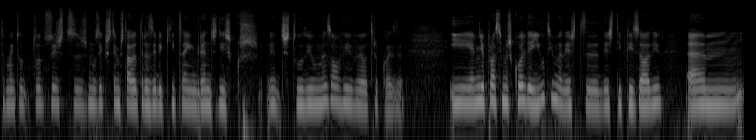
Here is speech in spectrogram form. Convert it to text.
também to- todos estes músicos que temos estado a trazer aqui têm grandes discos eh, de estúdio, mas ao vivo é outra coisa. E a minha próxima escolha e última deste, deste episódio, hum,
